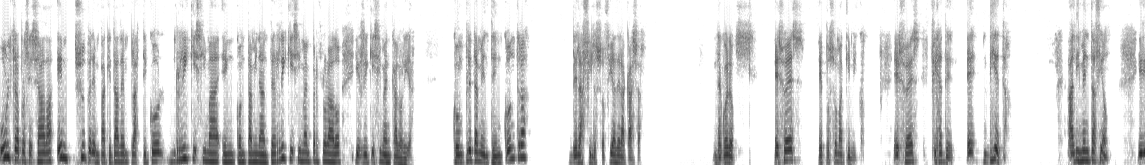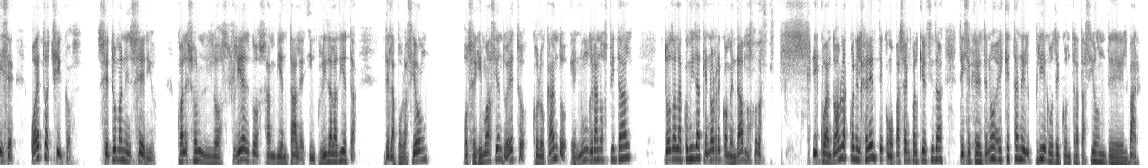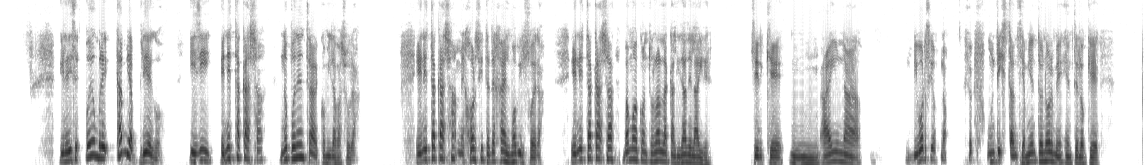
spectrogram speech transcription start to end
ultra procesada, en, súper empaquetada en plástico, riquísima en contaminantes, riquísima en perfluorado y riquísima en calorías. Completamente en contra de la filosofía de la casa. ¿De acuerdo? Eso es esposoma químico. Eso es, fíjate, es dieta, alimentación. Y dice, o estos chicos se toman en serio cuáles son los riesgos ambientales, incluida la dieta, de la población, o seguimos haciendo esto, colocando en un gran hospital toda la comida que no recomendamos. y cuando hablas con el gerente, como pasa en cualquier ciudad, te dice el gerente, no, es que está en el pliego de contratación del bar. Y le dice, pues hombre, cambia pliego y di, en esta casa no puede entrar comida basura. En esta casa, mejor si te dejas el móvil fuera. En esta casa vamos a controlar la calidad del aire. Es decir, que mm, hay un divorcio, no, un distanciamiento enorme entre lo que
